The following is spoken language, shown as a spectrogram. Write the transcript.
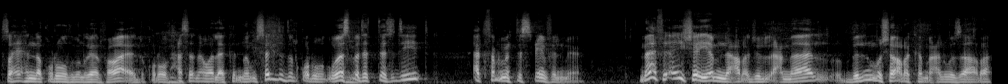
صحيح أن قروض من غير فوائد قروض حسنة ولكنهم يسدد القروض. ونسبه التسديد أكثر من 90% ما في أي شيء يمنع رجل الأعمال بالمشاركة مع الوزارة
